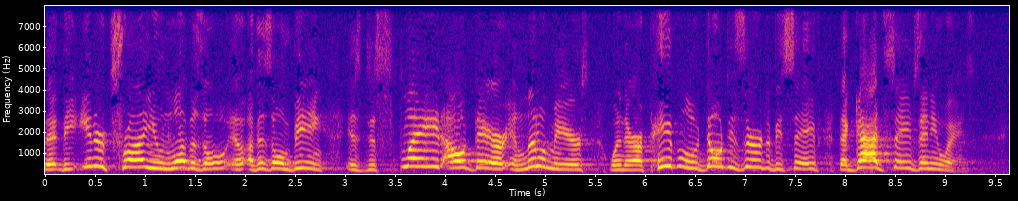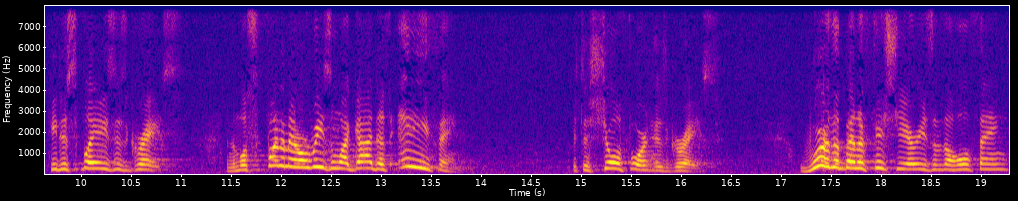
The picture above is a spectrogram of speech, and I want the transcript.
the, the inner triune love own, uh, of his own being is displayed out there in little mirrors when there are people who don't deserve to be saved that God saves anyways. He displays his grace. And the most fundamental reason why God does anything is to show forth his grace. We're the beneficiaries of the whole thing,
